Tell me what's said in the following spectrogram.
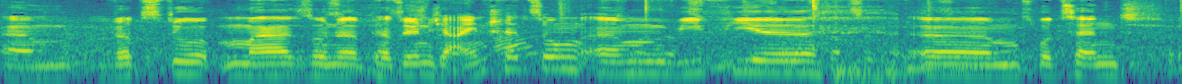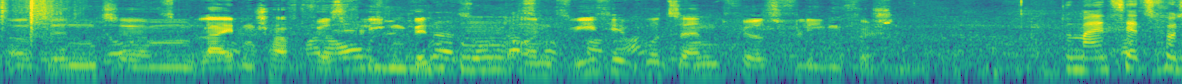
Ähm, würdest du mal so eine persönliche Einschätzung, ähm, wie viel ähm, Prozent sind ähm, Leidenschaft fürs Fliegenbinden und wie viel Prozent fürs Fliegenfischen? Du meinst jetzt von,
